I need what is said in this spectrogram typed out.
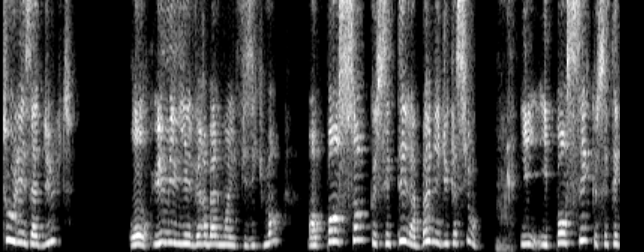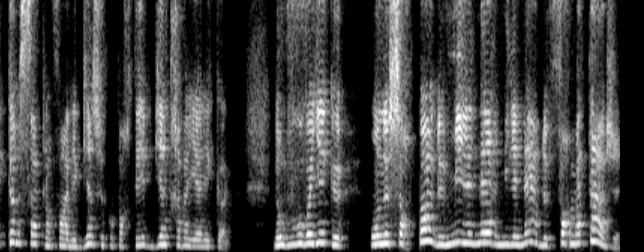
tous les adultes ont humilié verbalement et physiquement en pensant que c'était la bonne éducation. Mmh. Ils, pensaient que c'était comme ça que l'enfant allait bien se comporter, bien travailler à l'école. Donc vous voyez que on ne sort pas de millénaires et millénaires de formatage.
